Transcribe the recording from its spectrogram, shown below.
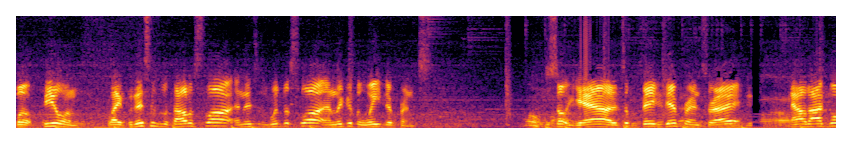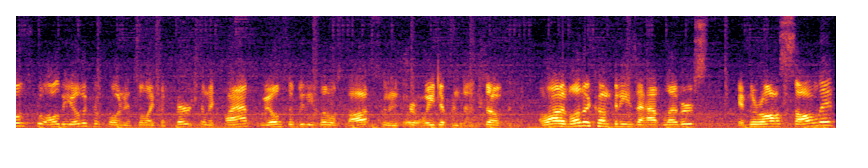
But feel them. Like this is without a slot and this is with the slot, and look at the weight difference. Oh, So yeah, it's a big difference, right? Now that goes to all the other components. So like the perch and the clamp, we also do these little slots to ensure weight differences. So a lot of other companies that have levers, if they're all solid,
